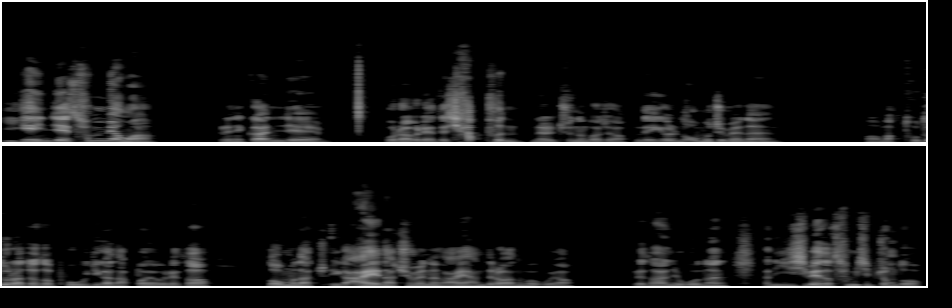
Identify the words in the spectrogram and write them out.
이게 인제 선명화 그러니까 인제 뭐라 그래야 돼? 샤픈을 주는 거죠. 근데 이걸 너무 주면은 어 막 도드라져서 보기가 나빠요. 그래서 너무 낮추 이거 아예 낮추면은 아예 안 들어가는 거고요. 그래서 한 요거는 한 20 에서 30 정도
